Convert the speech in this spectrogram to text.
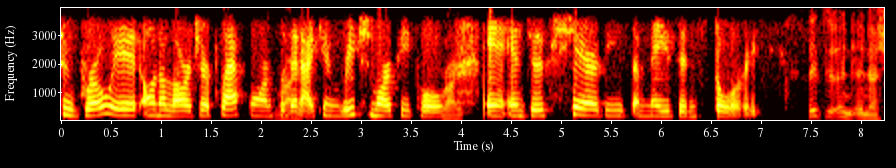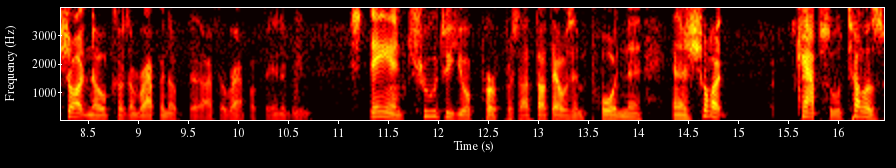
to grow it on a larger platform so that I can reach more people Right. and, and just share these amazing stories. In, in a short note, because I'm wrapping up the, I have to wrap up the interview. Staying true to your purpose. I thought that was important. In, in a short capsule, tell us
